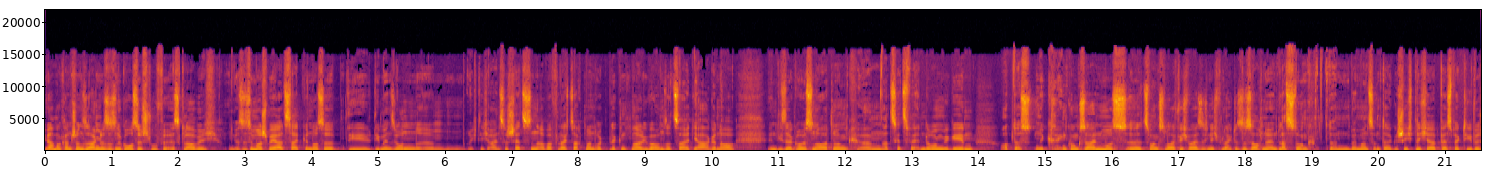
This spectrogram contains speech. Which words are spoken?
Ja, man kann schon sagen, dass es eine große Stufe ist, glaube ich. Es ist immer schwer als Zeitgenosse die Dimensionen ähm, richtig einzuschätzen, aber vielleicht sagt man rückblickend mal über unsere Zeit, ja, genau. In dieser Größenordnung ähm, hat es jetzt Veränderungen gegeben. Ob das eine Kränkung sein muss, äh, zwangsläufig, weiß ich nicht. Vielleicht ist es auch eine Entlastung. Dann, wenn man es unter geschichtlicher Perspektive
